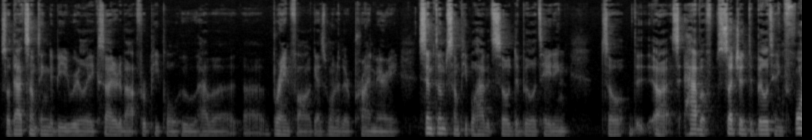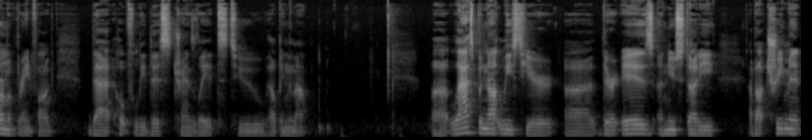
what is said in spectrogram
So that's something to be really excited about for people who have a, a brain fog as one of their primary symptoms. Some people have it so debilitating, so uh, have a, such a debilitating form of brain fog that hopefully this translates to helping them out. Uh, last but not least, here, uh, there is a new study about treatment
